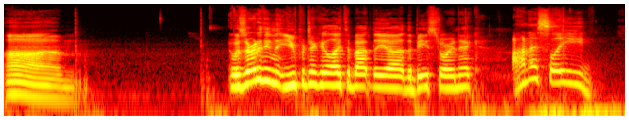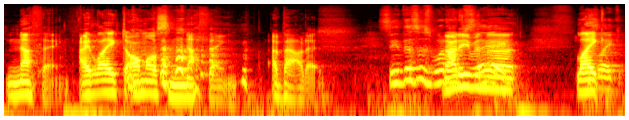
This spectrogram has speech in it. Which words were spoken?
um, was there anything that you particularly liked about the uh, the B story, Nick? Honestly, nothing. I liked almost nothing about it. See, this is what Not I'm even saying. the. Like, It's like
